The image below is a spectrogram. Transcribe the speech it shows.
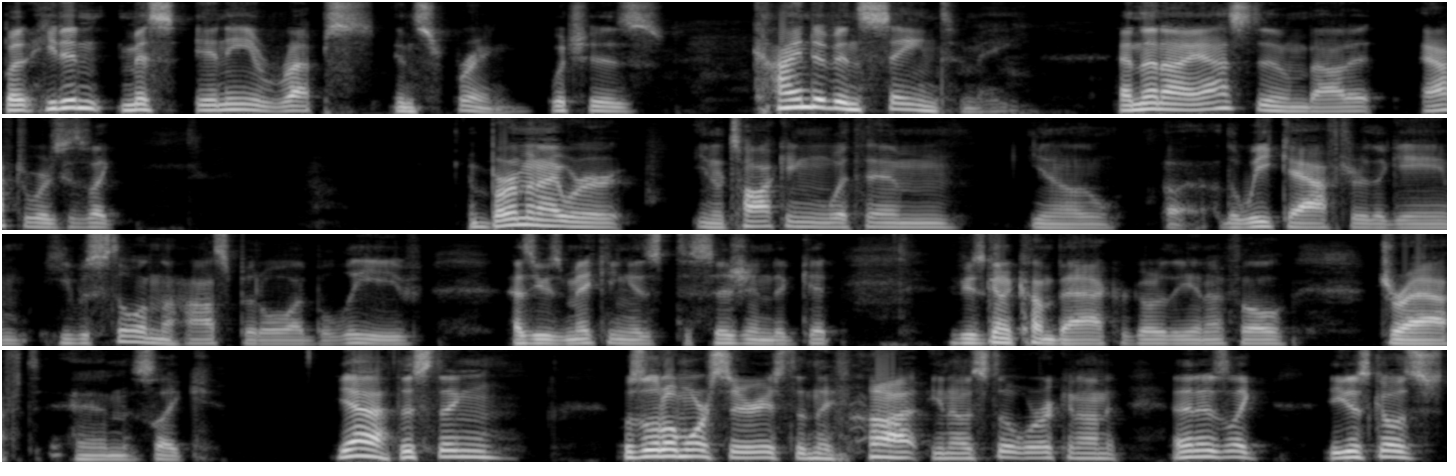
But he didn't miss any reps in spring, which is kind of insane to me. And then I asked him about it afterwards because, like, Berm and I were, you know, talking with him, you know, uh, the week after the game. He was still in the hospital, I believe, as he was making his decision to get if he was going to come back or go to the NFL draft. And it's like, yeah, this thing was a little more serious than they thought, you know, still working on it. And then it was like, he just goes,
